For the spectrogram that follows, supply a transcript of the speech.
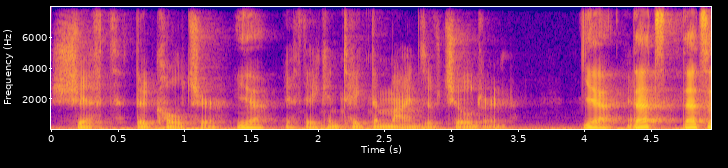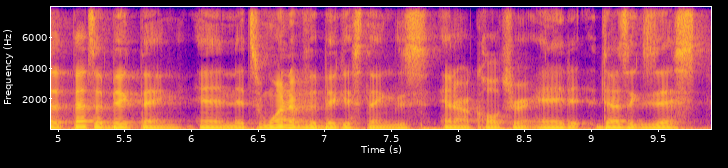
shift the culture Yeah. if they can take the minds of children. Yeah, that's that's a that's a big thing, and it's one of the biggest things in our culture, and it, it does exist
